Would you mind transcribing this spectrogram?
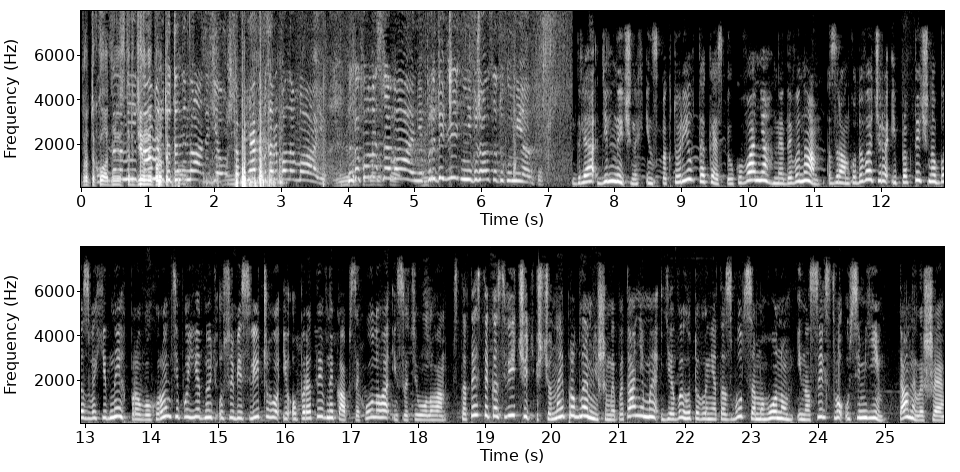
Протокол Что вы на мне административный камеру протокол. тут не надо, девушка, понятно, я зараз поломаю. На каком основании? Предъявите мне, пожалуйста, документы. Для дільничних інспекторів таке спілкування не дивина. Зранку до вечора і практично без вихідних правоохоронці поєднують у собі слідчого і оперативника, психолога і соціолога. Статистика свідчить, що найпроблемнішими питаннями є виготовлення та збут самогону і насильство у сім'ї, та не лише.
